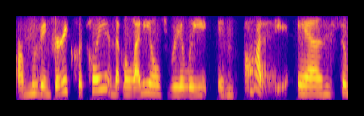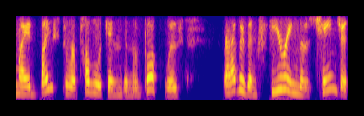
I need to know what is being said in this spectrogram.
are moving very quickly and that millennials really embody. And so my advice to Republicans in the book was rather than fearing those changes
